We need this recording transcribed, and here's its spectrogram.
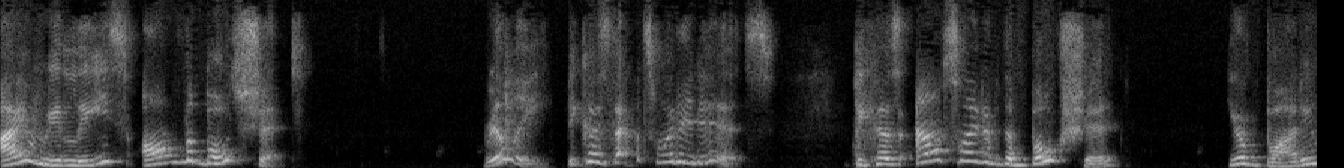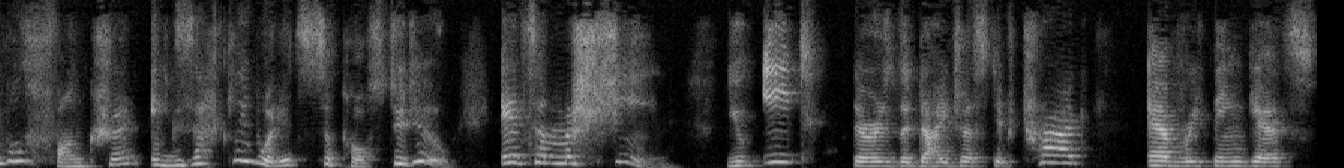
I release all the bullshit. Really, because that's what it is. Because outside of the bullshit, your body will function exactly what it's supposed to do. It's a machine. You eat, there is the digestive tract, everything gets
